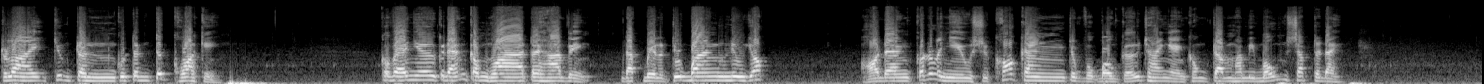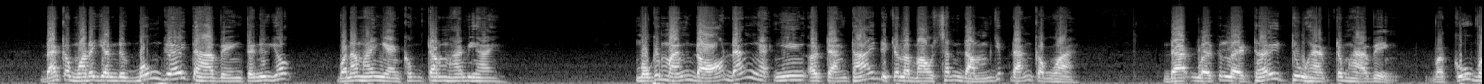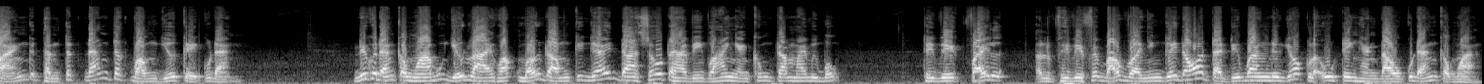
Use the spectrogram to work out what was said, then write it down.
Trở lại chương trình của tin tức Hoa Kỳ. Có vẻ như cái đảng Cộng Hòa tại Hạ viện, đặc biệt là tiểu bang New York, họ đang có rất là nhiều sự khó khăn trong cuộc bầu cử cho 2024 sắp tới đây. Đảng Cộng Hòa đã giành được 4 ghế tại Hạ viện tại New York vào năm 2022. Một cái mảng đỏ đáng ngạc nhiên ở trạng thái được cho là màu xanh đậm giúp đảng Cộng Hòa đạt lời cái lợi thế thu hẹp trong Hạ viện và cứu vãn cái thành tích đáng thất vọng giữa kỳ của đảng. Nếu có đảng Cộng Hòa muốn giữ lại hoặc mở rộng cái ghế đa số tại Hạ viện vào 2024 thì việc phải, thì việc phải bảo vệ những ghế đó tại tiểu bang New York là ưu tiên hàng đầu của đảng Cộng Hòa.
